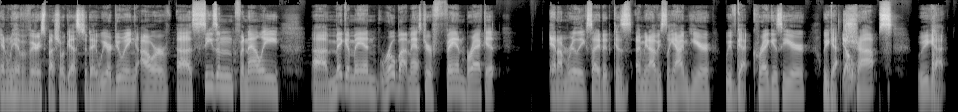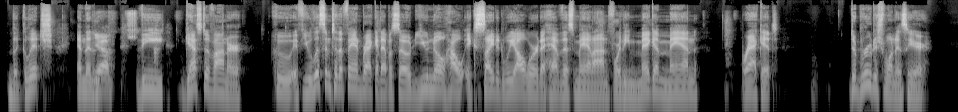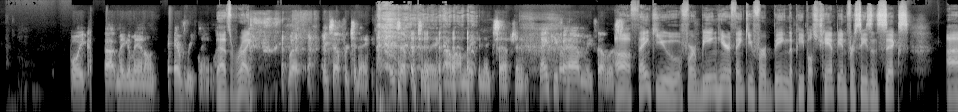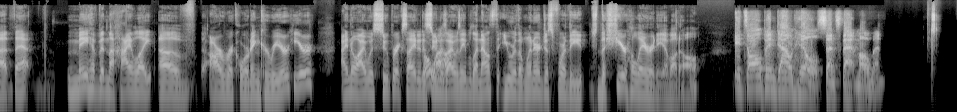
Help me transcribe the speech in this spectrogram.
and we have a very special guest today. We are doing our uh, season finale uh, Mega Man Robot Master fan bracket, and I'm really excited because, I mean, obviously, I'm here. We've got Craig is here. We got Yo. Chops. We got the glitch, and then Yeah. the guest of honor who if you listen to the fan bracket episode you know how excited we all were to have this man on for the mega man bracket the brutish one is here boycott Mega Man on everything, that's right but except for today. Except for today, I'm, I'm making an exception. Thank you for having me, fellas. oh thank you for being here thank you for being the people's champion for season six uh that may have been the highlight of our recording career here I know I was super excited as Oh, soon as. I was able to announce that you were the winner just for the the sheer hilarity of it all. It's all been downhill since that moment.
